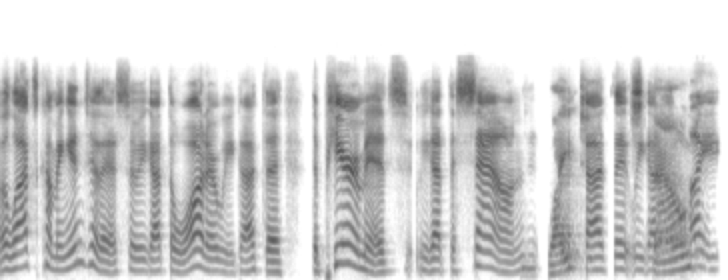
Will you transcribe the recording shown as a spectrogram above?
A lot's coming into this. So we got the water, we got the the pyramids, we got the sound, Light, got the we got the sound, light.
